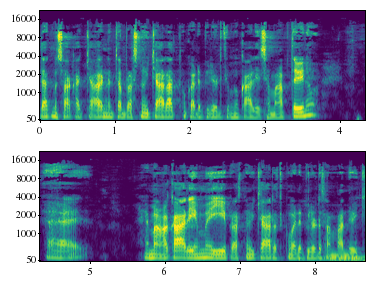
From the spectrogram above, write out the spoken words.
ධර්ම සාකච්ඡාව නැත්නම් ප්‍රශ්න විචාරාත්මක වැඩපිළිවෙල තිබුණු කාලය સમાપ્ત වෙනවා. හැම ආකාරයෙන්ම මේ ප්‍රශ්න විචාරාත්මක වැඩපිළිවෙලට සම්බන්ධ වෙච්ච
